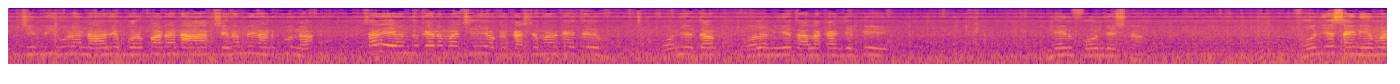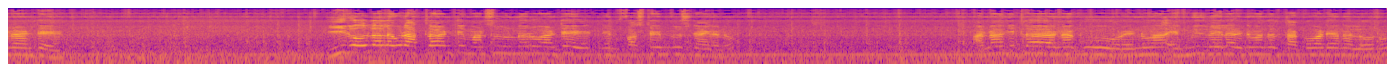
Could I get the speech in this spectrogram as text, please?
ఇచ్చింది కూడా నాదే పొరపాటు అని ఆ క్షణం నేను అనుకున్నా. సరే ఎందుకైనా మంచిది ఒక కస్టమర్కి అయితే ఫోన్ చేద్దాం ఓలా నియత అల్లక అని చెప్పి నేను ఫోన్ చేసిన. ఫోన్ చేస్తే ఆయన ఏమన్నా అంటే ఈ రోజులలో కూడా అట్లాంటి మనుషులు ఉన్నారు అంటే నేను ఫస్ట్ టైం చూసిన ఆయనను. అన్నకి ఇట్లా నాకు రెండు వ- ఎనిమిది వేల రెండు వందలు తక్కువ పడే అన్న లోను.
